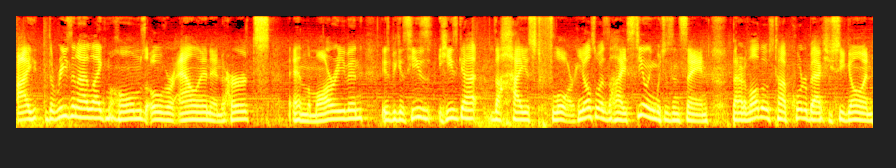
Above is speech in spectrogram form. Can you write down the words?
I the reason I like Mahomes over Allen and Hurts and Lamar even is because he's he's got the highest floor. He also has the highest ceiling, which is insane. But out of all those top quarterbacks you see going,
